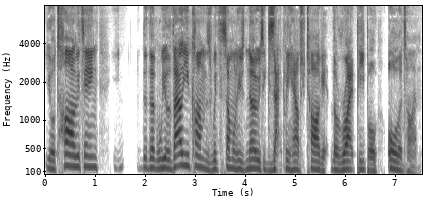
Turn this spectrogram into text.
your targeting, the, the, the value comes with someone who knows exactly how to target the right people all the time.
